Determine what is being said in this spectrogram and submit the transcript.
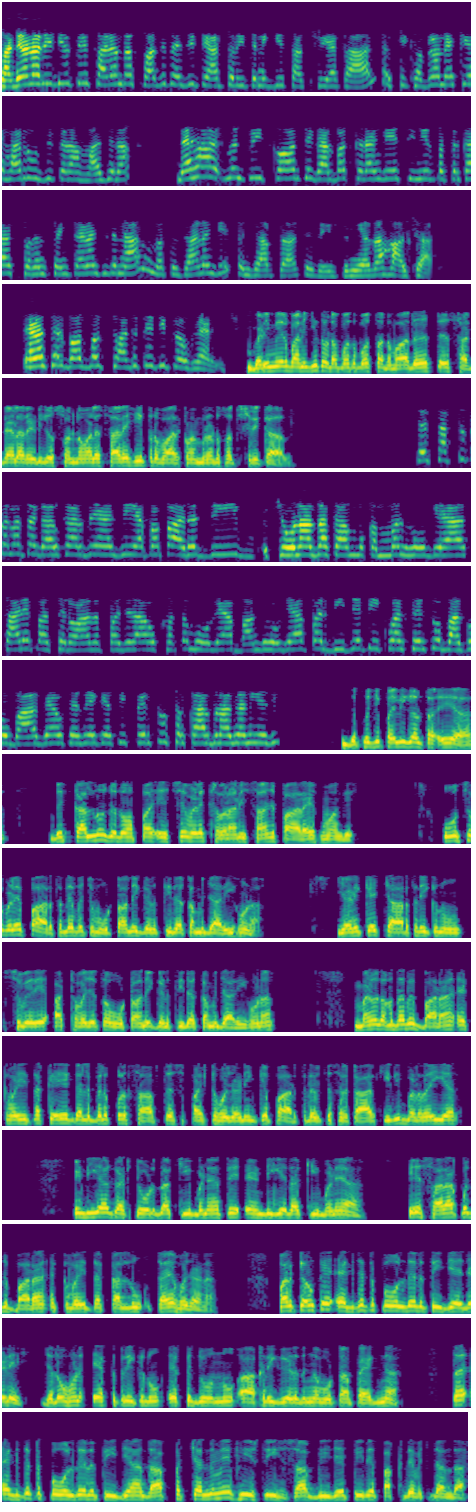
ਸਾਡੇ ਵਾਲਾ ਰੇਡੀਓ ਤੇ ਸਾਰਿਆਂ ਦਾ ਸਵਾਗਤ ਹੈ ਜੀ, ਪਿਆਰ ਭਰੀ ਤੇ ਸਤਿ ਸ਼੍ਰੀ ਅਕਾਲ। ਅਸੀਂ ਖਬਰਾਂ ਲੈ ਕੇ ਹਰ ਰੋਜ਼ ਦੀ ਤਰ੍ਹਾਂ ਹਾਜ਼ਰ ਹਾਂ। ਮੈਂ ਹਾਂ ਹਰਮਨਪ੍ਰੀਤ ਕੌਰ ਤੇ ਗੱਲਬਾਤ ਕਰਾਂਗੇ ਸੀਨੀਅਰ ਪੱਤਰਕਾਰ ਸਵਰਨ ਸਿੰਘ ਟੈਣਾ ਜੀ ਦੇ ਨਾਲ। ਉਹਨਾਂ ਤੋਂ ਜਾਣਾਂਗੇ ਪੰਜਾਬ ਦਾ ਤੇ ਦੇਸ਼ ਦੁਨੀਆ ਦਾ ਹਾਲ ਚਾਲ ਟੈਣਾ ਸਰ ਬਹੁਤ ਬਹੁਤ ਸਵਾਗਤ ਹੈ ਜੀ ਪ੍ਰੋਗਰਾਮ 'ਚ। ਬੜੀ ਮਿਹਰਬਾਨੀ ਜੀ, ਤੁਹਾਡਾ ਬਹੁਤ ਬਹੁਤ ਧੰਨਵਾਦ ਤੇ ਸਾਡੇ ਵਾਲਾ ਰੇਡੀਓ ਸੁਣਨ ਵਾਲੇ ਸਾਰੇ ਹੀ ਪਰਿਵਾਰਕ ਮੈਂਬਰਾਂ ਨੂੰ ਸਤਿ ਸ਼੍ਰੀ ਅਕਾਲ। ਸਰ, ਸਭ ਤੋਂ ਪਹਿਲਾਂ ਤਾਂ ਗੱਲ ਕਰਦੇ ਹਾਂ ਜੀ, ਆਪਾਂ ਭਾਰਤ ਦੀ ਚੋਣਾਂ ਦਾ ਕੰਮ ਮੁਕੰਮਲ ਹੋ ਗਿਆ, ਸਾਰੇ ਪਾਸੇ ਰੌਲਾ ਰੱਪਾ ਜਿਹੜਾ ਉਹ ਖਤਮ ਹੋ ਗਿਆ, ਬੰਦ ਹੋ ਗਿਆ, ਪਰ ਬੀਜੇਪੀ ਇੱਕ ਵਾਰ ਫਿਰ ਤੋਂ ਬਾਗੋ ਬਾਗ ਹੈ, ਉਹ ਕਹਿੰਦੇ ਕਿ ਅਸੀਂ ਫਿਰ ਤੋਂ ਸਰਕਾਰ ਬਣਾ ਜਾਣੀ ਹੈ ਜੀ। ਦੇਖੋ ਜੀ, ਪਹਿਲੀ ਗੱਲ ਤਾਂ ਇਹ ਆ ਵੀ ਕੱਲ ਨੂੰ ਜਦੋਂ ਆਪਾਂ ਇਸੇ ਵੇਲੇ ਖਬਰਾਂ ਦੀ ਸਾਂਝ ਪਾ ਰਹੇ ਹੋਵਾਂਗੇ, ਉਸ ਵੇਲੇ ਭਾਰਤ ਦੇ ਵਿੱਚ ਵੋਟਾਂ ਦੀ ਗਿਣਤੀ ਦਾ ਕੰਮ ਜਾਰੀ ਹੋਣਾ, ਯਾਨੀ ਕਿ 4 ਤਰੀਕ ਨੂੰ ਸਵੇਰੇ 8 ਵਜੇ ਤੋਂ ਵੋਟਾਂ ਦੀ ਗਿਣਤੀ ਦਾ ਕੰਮ ਜਾਰੀ ਹੋਣਾ ਮੈਨੂੰ ਲੱਗਦਾ ਵੀ 12 1 ਵਜੇ ਤੱਕ ਇਹ ਗੱਲ ਬਿਲਕੁਲ ਸਾਫ਼ ਤੇ ਸਪਸ਼ਟ ਹੋ ਜਾਣੀ ਕਿ ਭਾਰਤ ਦੇ ਵਿੱਚ ਸਰਕਾਰ ਕਿਹਦੀ ਬਣ ਰਹੀ ਆ? ਇੰਡੀਆ ਗੱਠਜੋੜ ਦਾ ਕੀ ਬਣਿਆ ਤੇ ਐਨਡੀਏ ਦਾ ਕੀ ਬਣਿਆ? ਇਹ ਸਾਰਾ ਕੁਝ 12 1 ਵਜੇ ਤੱਕ ਕੱਲ ਨੂੰ ਤੈਅ ਹੋ ਜਾਣਾ। ਪਰ ਕਿਉਂਕਿ ਐਗਜ਼ਿਟ ਪੋਲ ਦੇ ਨਤੀਜੇ ਜਿਹੜੇ, ਜਦੋਂ ਹੁਣ 1 ਤਰੀਕ ਨੂੰ 1 ਜੂਨ ਨੂੰ ਆਖਰੀ ਗੇੜ ਦੀਆਂ ਵੋਟਾਂ ਪੈ ਗਈਆਂ, ਤਾਂ ਐਗਜ਼ਿਟ ਪੋਲ ਦੇ ਨਤੀਜਿਆਂ ਦਾ 95% ਹਿੱਸਾ ਬੀਜੇਪੀ ਦੇ ਪੱਖ ਦੇ ਵਿੱਚ ਜਾਂਦਾ।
